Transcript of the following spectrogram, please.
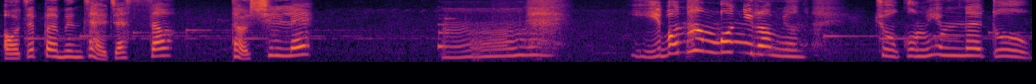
어젯밤은 잘 잤어? 더 쉴래? 음, 이번 한 번이라면 조금 힘내도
